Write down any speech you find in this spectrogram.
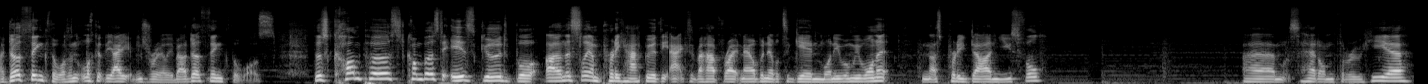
I don't think there was. I didn't look at the items really, but I don't think there was. There's compost. Compost is good, but honestly, I'm pretty happy with the active I have right now, being able to gain money when we want it, and that's pretty darn useful. Um, let's head on through here.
